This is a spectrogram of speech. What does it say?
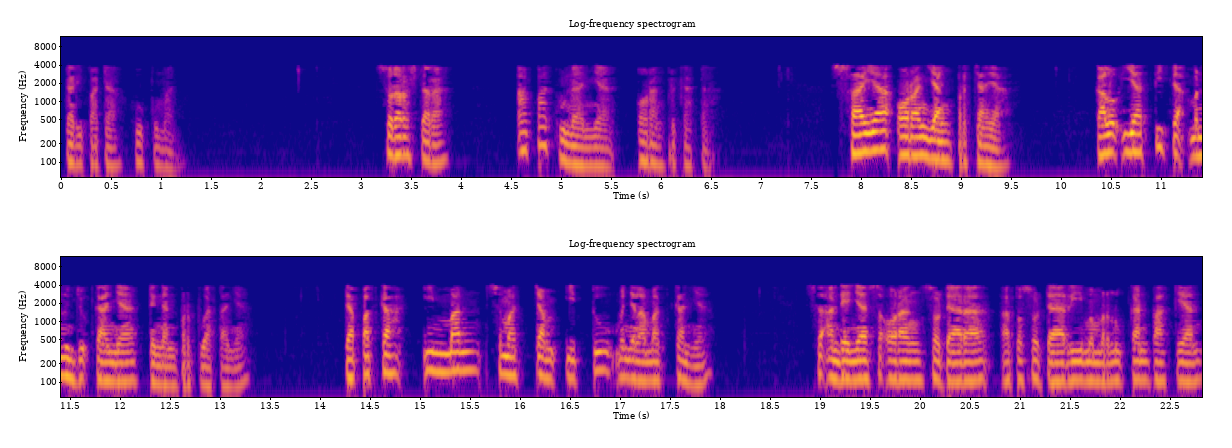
daripada hukuman. Saudara-saudara, apa gunanya orang berkata, "Saya orang yang percaya." Kalau ia tidak menunjukkannya dengan perbuatannya, dapatkah iman semacam itu menyelamatkannya? Seandainya seorang saudara atau saudari memerlukan pakaian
